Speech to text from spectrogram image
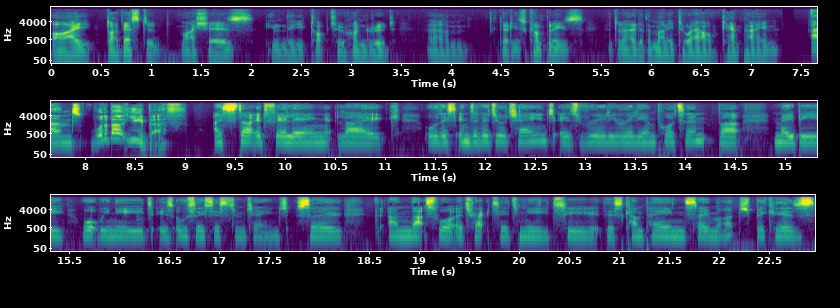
I divested my shares in the top 200 um, dirtiest companies and donated the money to our campaign. And what about you, Beth? I started feeling like all this individual change is really, really important, but maybe what we need is also system change. So, and that's what attracted me to this campaign so much because,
